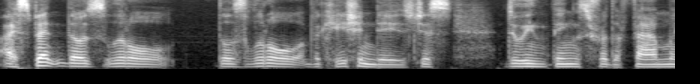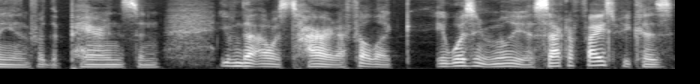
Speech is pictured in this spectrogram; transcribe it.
I spent those little those little vacation days just doing things for the family and for the parents. And even though I was tired, I felt like it wasn't really a sacrifice because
